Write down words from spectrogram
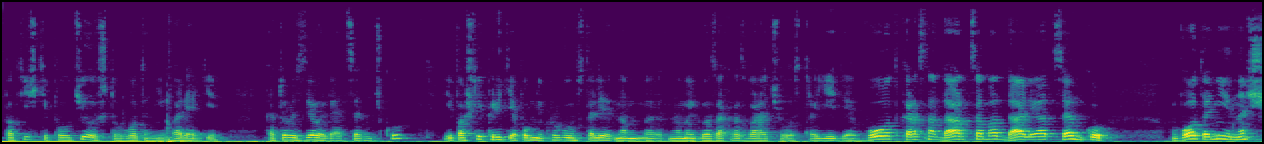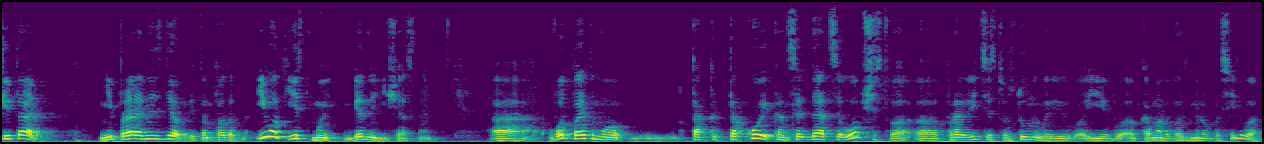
Фактически получилось, что вот они, варяги, которые сделали оценочку, и пошли крики, я помню, в круглом столе на, э, на моих глазах разворачивалась трагедия. Вот краснодарцам отдали оценку, вот они насчитали, неправильно сделали и тому подобное. И вот есть мы, бедные несчастные. А, вот поэтому так, такой консолидация общества, а, правительства Сдунова и, и команда Владимира Васильева,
